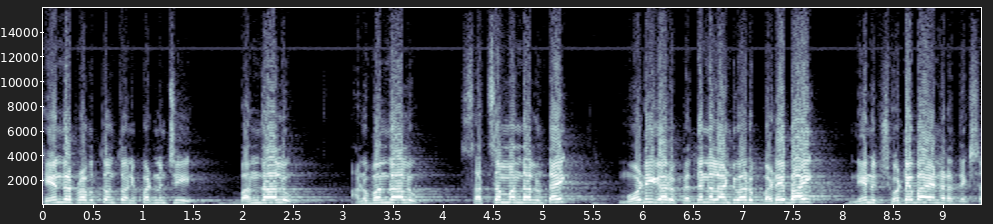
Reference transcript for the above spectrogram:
కేంద్ర ప్రభుత్వంతో ఇప్పటి నుంచి బంధాలు అనుబంధాలు సత్సంబంధాలు ఉంటాయి. మోడీ గారు పెద్దన్న లాంటి వారు బడేబాయ్ నేను చోటేబాయ్ అన్నారు అధ్యక్ష.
